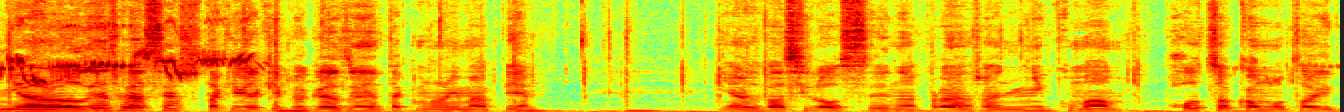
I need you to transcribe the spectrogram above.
Nie rozumiem sobie sensu takie wielkie wygazownie na tak małej mapie. Ja dwa silosy, naprawdę że nie kumam. Po co komu to i...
